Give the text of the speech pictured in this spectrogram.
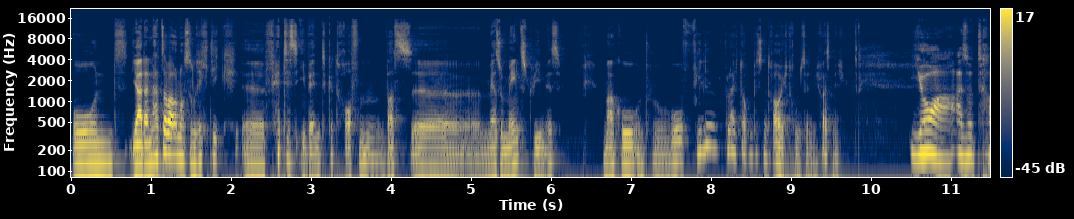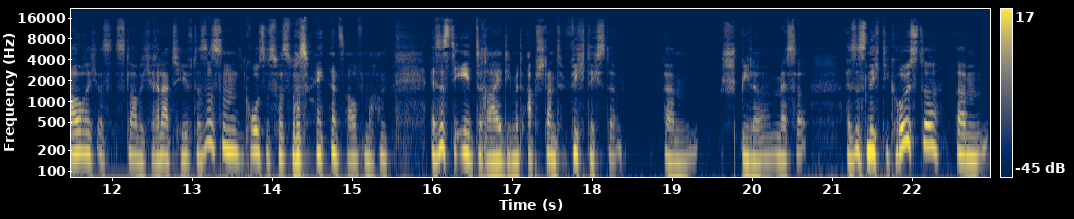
Und ja, dann hat es aber auch noch so ein richtig äh, fettes Event getroffen, was äh, mehr so Mainstream ist, Marco, und wo viele vielleicht auch ein bisschen traurig drum sind. Ich weiß nicht. Ja, also traurig ist, ist glaube ich, relativ. Das ist ein großes Fass, was wir jetzt aufmachen. Es ist die E3, die mit Abstand wichtigste ähm, Spielemesse. Es ist nicht die größte, ähm,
